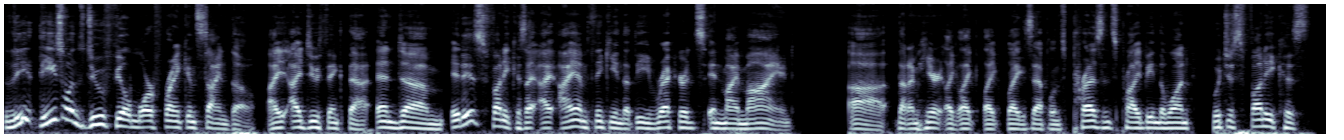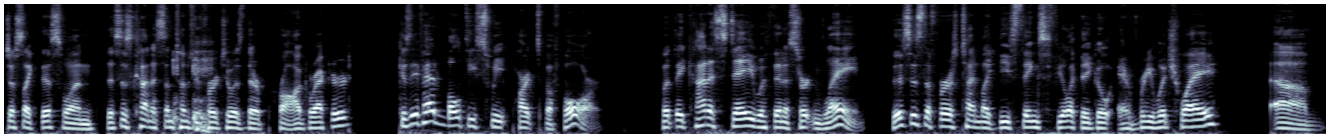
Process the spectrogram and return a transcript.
The, these ones do feel more Frankenstein, though. I, I do think that, and um, it is funny because I, I I am thinking that the records in my mind, uh, that I'm hearing like like like like Zeppelin's presence probably being the one, which is funny because just like this one, this is kind of sometimes referred to as their prog record because they've had multi-suite parts before, but they kind of stay within a certain lane. This is the first time like these things feel like they go every which way. Um,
